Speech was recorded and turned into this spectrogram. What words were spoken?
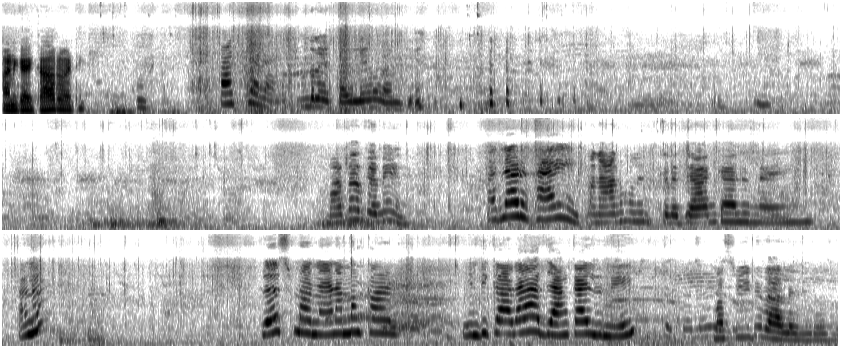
వానికి అది కవర్ వాటి పట్టుకోరా మాట్లాడు మాట్లాడు హాయ్. మా నాన్నమ్మ ఇక్కడ జాంకాయలు ఉన్నాయి. అను? ప్లస్ మా నాన్నమ్మ కా- ఇంటికాడ జాంకాయలు ఉన్నాయి. మా స్వీట్ రాలేదు ఈరోజు.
